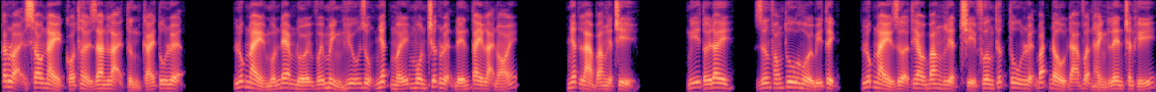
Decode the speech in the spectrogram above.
các loại sau này có thời gian lại từng cái tu luyện. Lúc này muốn đem đối với mình hữu dụng nhất mấy môn trước luyện đến tay lại nói. Nhất là băng liệt chỉ. Nghĩ tới đây, dương phóng thu hồi bí tịch, lúc này dựa theo băng liệt chỉ phương thức tu luyện bắt đầu đã vận hành lên chân khí,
